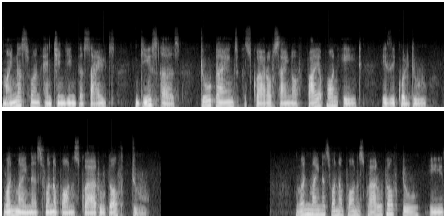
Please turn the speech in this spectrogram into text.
minus 1 and changing the sides gives us 2 times square of sine of pi upon 8 is equal to 1 minus 1 upon square root of 2. 1 minus 1 upon square root of 2 is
